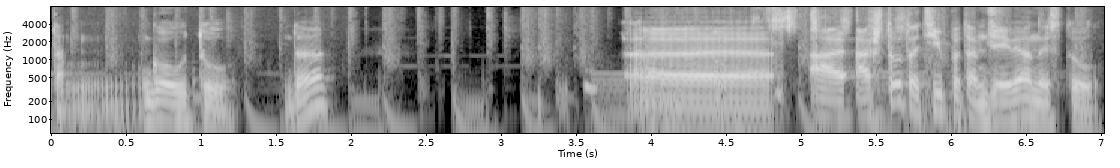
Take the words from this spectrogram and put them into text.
там, go-to, да? Э, а, а что-то типа там деревянный стул.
